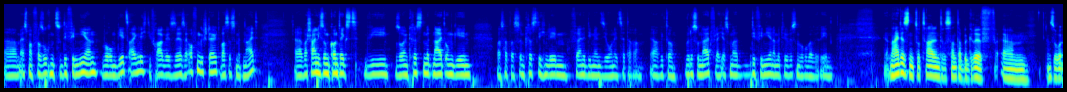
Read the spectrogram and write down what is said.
äh, erstmal versuchen zu definieren, worum geht es eigentlich. Die Frage ist sehr, sehr offen gestellt. Was ist mit Neid? Äh, wahrscheinlich so im Kontext, wie sollen Christen mit Neid umgehen? Was hat das im christlichen Leben für eine Dimension etc. Ja, Viktor, würdest du Neid vielleicht erstmal definieren, damit wir wissen, worüber wir reden? Ja, Neid ist ein total interessanter Begriff. Ähm, so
